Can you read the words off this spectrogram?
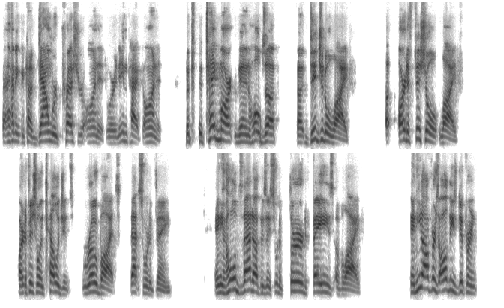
having a kind of downward pressure on it or an impact on it. The, the Tegmark then holds up uh, digital life, uh, artificial life, artificial intelligence, robots, that sort of thing. And he holds that up as a sort of third phase of life. And he offers all these different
